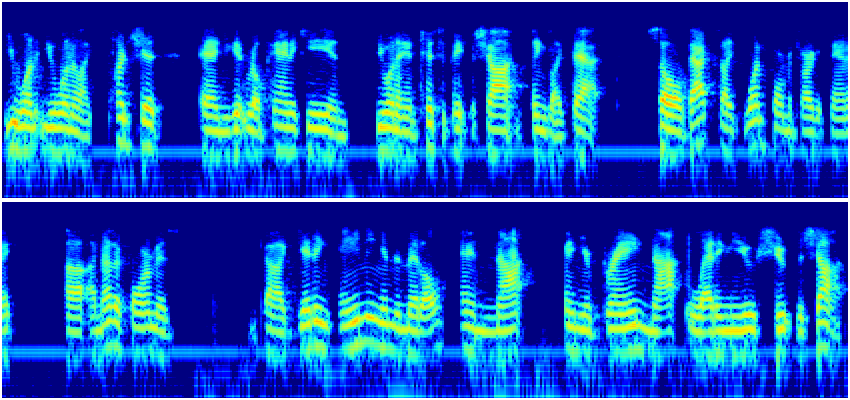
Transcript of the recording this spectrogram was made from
you want you want to like punch it, and you get real panicky, and you want to anticipate the shot and things like that. So that's like one form of target panic. Uh, another form is uh, getting aiming in the middle and not and your brain not letting you shoot the shot.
